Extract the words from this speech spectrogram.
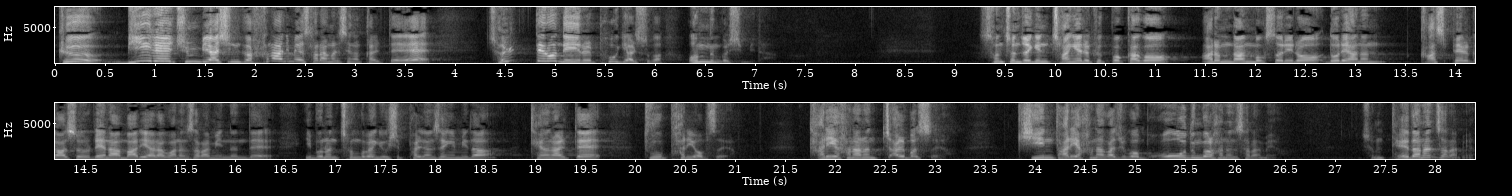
그 미래 준비하신 그 하나님의 사랑을 생각할 때 절대로 내일을 포기할 수가 없는 것입니다. 선천적인 장애를 극복하고 아름다운 목소리로 노래하는 가스펠 가수 레나 마리아라고 하는 사람이 있는데 이분은 1968년생입니다. 태어날 때 두 팔이 없어요. 다리 하나는 짧았어요. 긴 다리 하나 가지고 모든 걸 하는 사람이에요. 좀 대단한 사람이에요.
